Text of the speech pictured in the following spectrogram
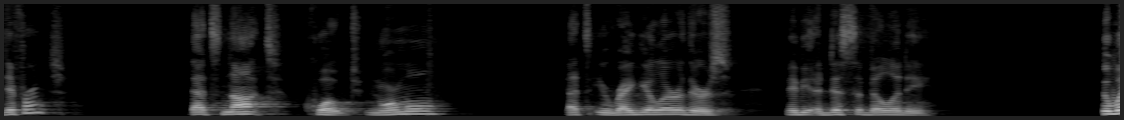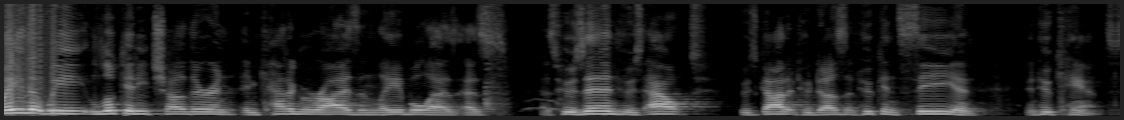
different, that's not, quote, normal, that's irregular, there's maybe a disability. The way that we look at each other and, and categorize and label as, as, as who's in, who's out, who's got it, who doesn't, who can see, and, and who can't.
